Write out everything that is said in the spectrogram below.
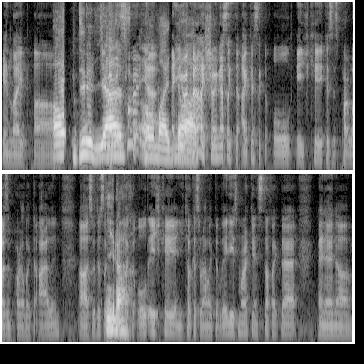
and like, um, Oh, dude, yes. Oh Yeah. my and you were kind of god. like showing us like the I guess like the old HK because this part wasn't part of like the island. Uh, so just like, Yeah. like the old HK, and you took us around like the ladies market and stuff like that. And then um,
